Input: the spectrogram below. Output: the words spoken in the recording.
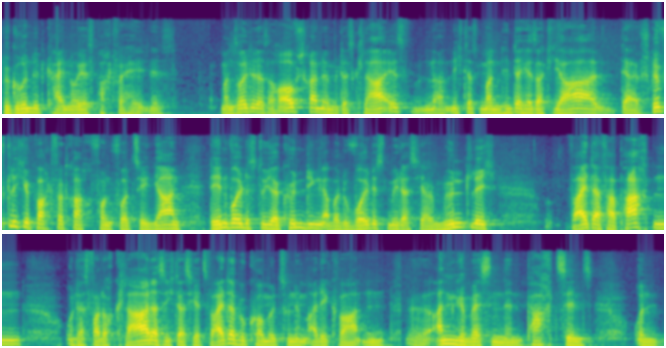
begründet kein neues Pachtverhältnis. Man sollte das auch aufschreiben, damit das klar ist. Nicht, dass man hinterher sagt, ja, der schriftliche Pachtvertrag von vor zehn Jahren, den wolltest du ja kündigen, aber du wolltest mir das ja mündlich weiter verpachten. Und das war doch klar, dass ich das jetzt weiterbekomme zu einem adäquaten, äh, angemessenen Pachtzins. Und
